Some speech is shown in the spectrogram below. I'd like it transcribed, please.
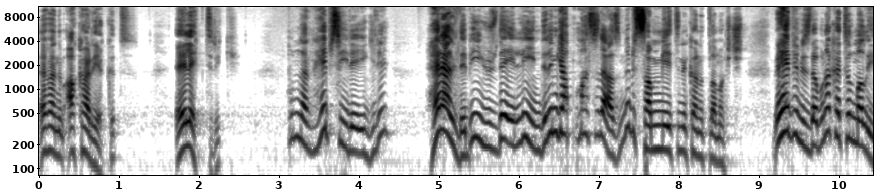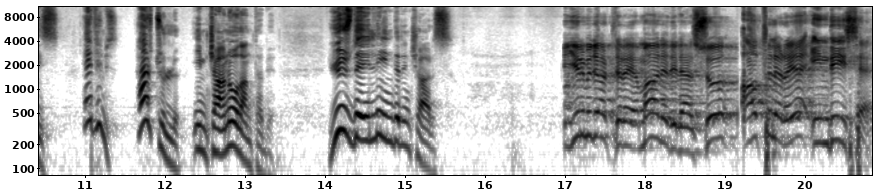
efendim akaryakıt, elektrik bunların hepsiyle ilgili herhalde bir yüzde elli indirim yapması lazım değil mi? Samimiyetini kanıtlamak için. Ve hepimiz de buna katılmalıyız. Hepimiz. Her türlü imkanı olan tabii. Yüzde elli indirin çağrısı. 24 liraya mal edilen su 6 liraya indiyse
